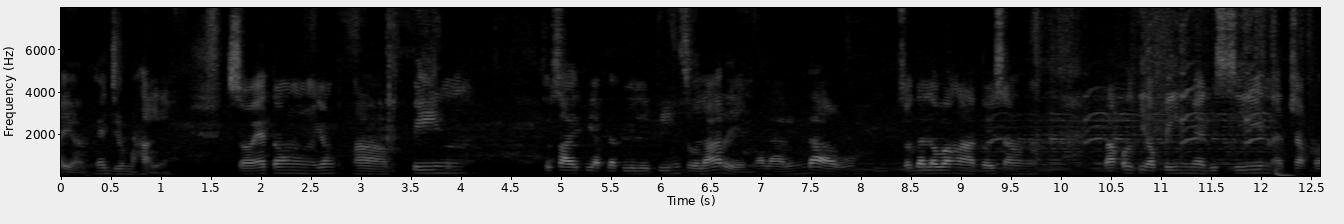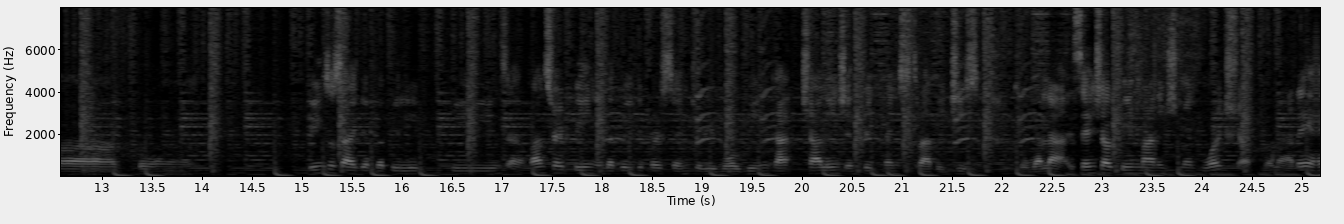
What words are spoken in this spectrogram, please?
ayan, medyo mahal. So, etong yung uh, Pain Society of the Philippines, wala rin. Wala rin daw. So, dalawa nga to Isang Faculty of Pain Medicine at saka itong Pain Society of the Philippines, uh, Cancer Pain in the 21st Century Evolving Challenge and Treatment Strategies. So, wala. Essential Pain Management Workshop, wala rin.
